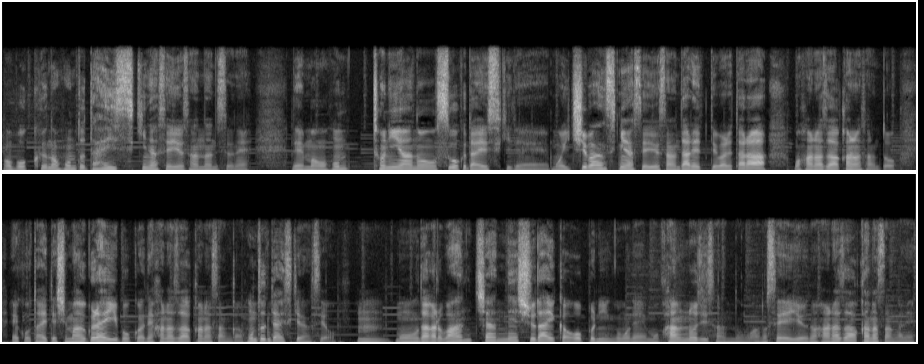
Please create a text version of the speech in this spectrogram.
もう僕のほんと大好きな声優さんなんですよね。で、もう本当にあの、すごく大好きで、もう一番好きな声優さん誰って言われたら、もう花澤香菜さんと、答えてしまうぐらい僕はね、花澤香菜さんが本当に大好きなんですよ。うん。もうだからワンチャンね、主題歌オープニングもね、もう甘露寺さんのあの声優の花澤香菜さんがね、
